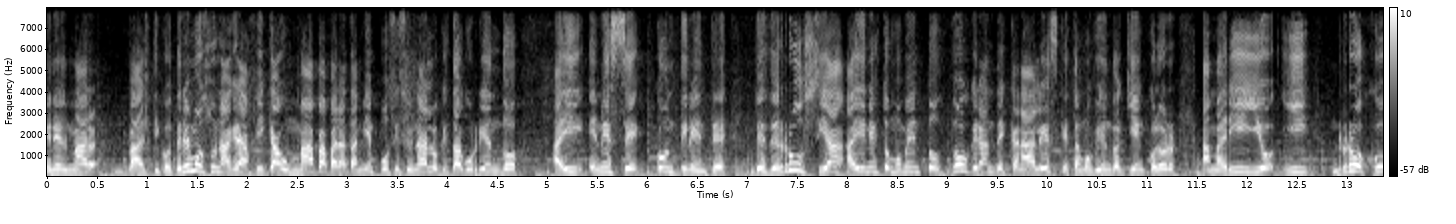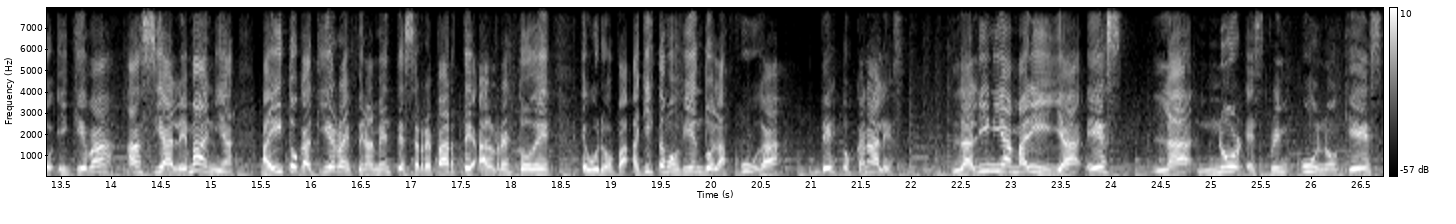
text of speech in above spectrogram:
en el mar Báltico. Tenemos una gráfica, un mapa para también posicionar lo que está ocurriendo ahí en ese continente. Desde Rusia hay en estos momentos dos grandes canales que estamos viendo aquí en color amarillo y rojo y que va hacia Alemania. Ahí toca tierra y finalmente se reparte al resto de Europa. Aquí estamos viendo la fuga de estos canales. La línea amarilla es la Nord Stream 1, que es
